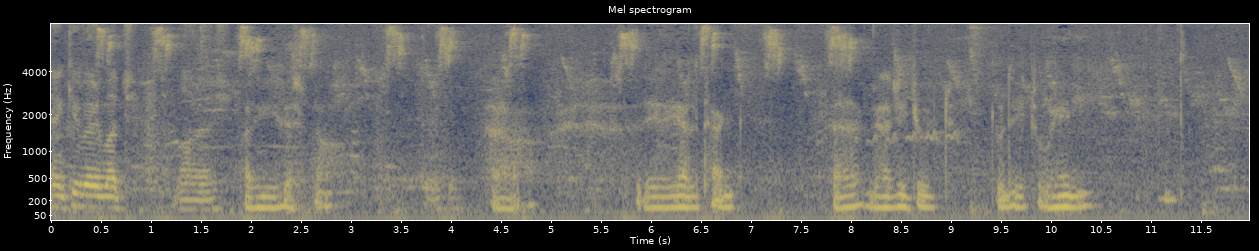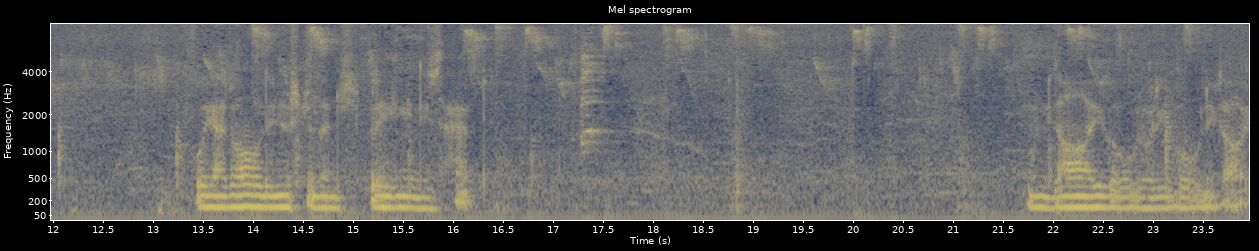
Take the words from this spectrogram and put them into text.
Thank you very much, Maharaj. Hari Krishna. Thank you. the real thank, uh, gratitude to, the, to him. We are all the instruments playing in his hand. Nitai Gaur Hari Bol, Nitai.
